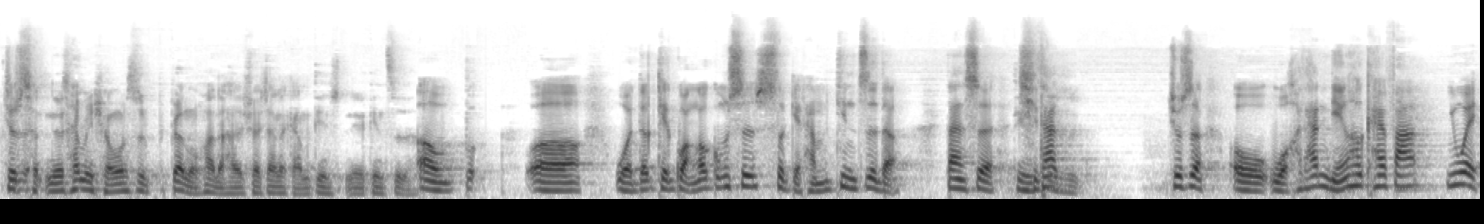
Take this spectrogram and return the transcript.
就是你的产品全部是标准化的，还是需要将来给他们定那个定制的？哦不呃，我的给广告公司是给他们定制的，但是其他是就是哦，我和他联合开发，因为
